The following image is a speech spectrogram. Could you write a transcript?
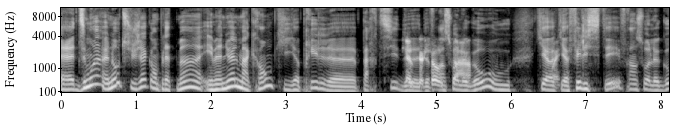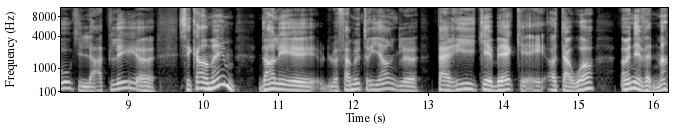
Euh, dis-moi un autre sujet complètement. Emmanuel Macron qui a pris le parti de, François Legault ou qui a, qui a, félicité François Legault, qui l'a appelé. Euh, c'est quand même dans les, le fameux triangle Paris, Québec et Ottawa un événement.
